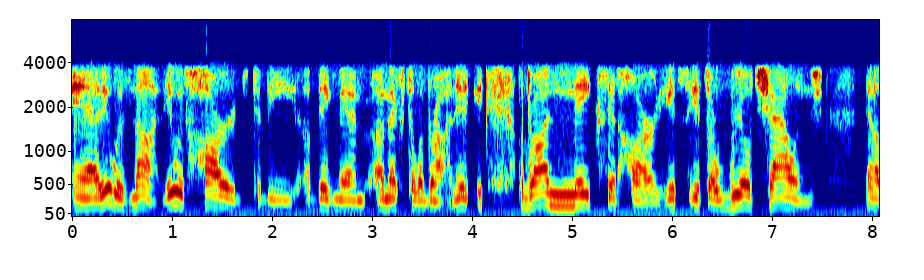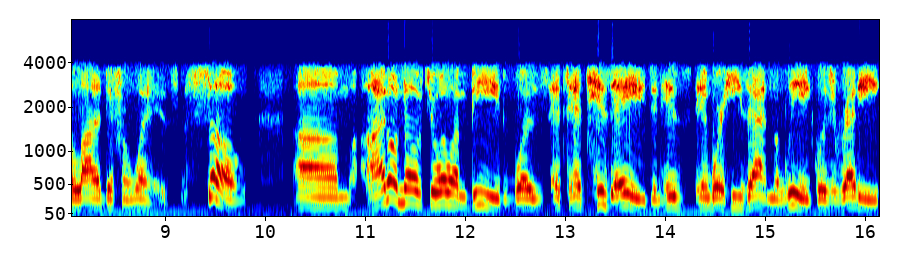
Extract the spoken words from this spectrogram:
and it was not. It was hard to be a big man next to LeBron. It, it, LeBron makes it hard. It's it's a real challenge in a lot of different ways. So. Um, I don't know if Joel Embiid was at, at his age and his and where he's at in the league was ready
